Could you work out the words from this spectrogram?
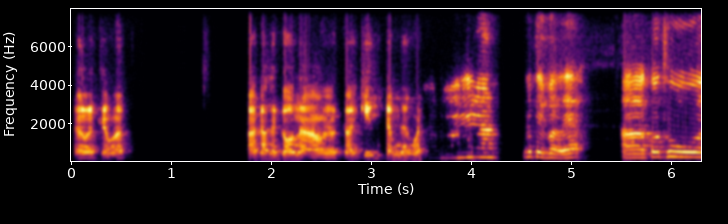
À, cảm ơn. À, các thầy cô nào có ý kiến thêm nữa mà à, rất tuyệt vời đấy à, cô thu uh,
